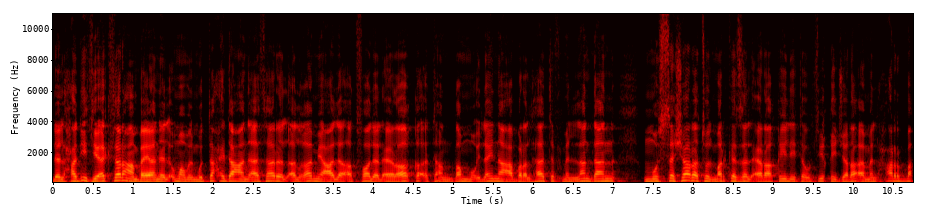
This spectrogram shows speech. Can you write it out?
للحديث أكثر عن بيان الأمم المتحدة عن آثار الألغام على أطفال العراق تنضم إلينا عبر الهاتف من لندن مستشارة المركز العراقي لتوثيق جرائم الحرب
